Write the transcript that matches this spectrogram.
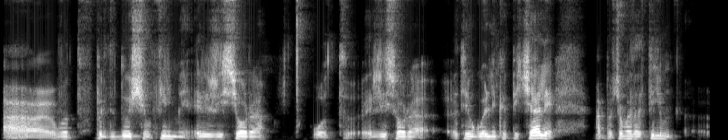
а, вот в предыдущем фильме режиссера от режиссера Треугольника печали, а причем этот фильм, э,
